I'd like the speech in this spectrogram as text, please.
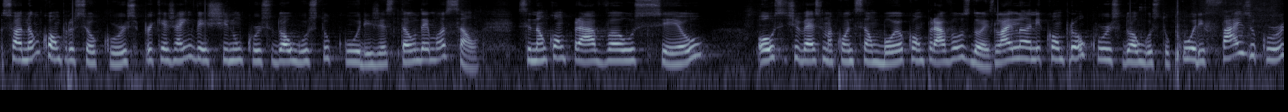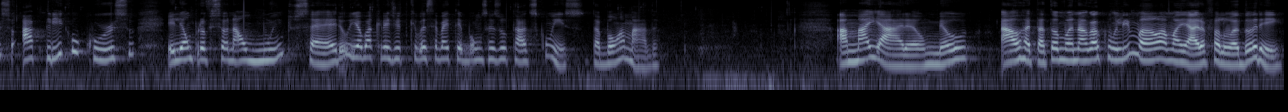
só não compra o seu curso porque já investi num curso do Augusto Cury, Gestão da Emoção. Se não comprava o seu, ou se tivesse uma condição boa, eu comprava os dois. Lailane comprou o curso do Augusto Cury, faz o curso, aplica o curso. Ele é um profissional muito sério e eu acredito que você vai ter bons resultados com isso, tá bom, amada? A Maiara, o meu ah, tá tomando água com limão, a Mayara falou, adorei.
